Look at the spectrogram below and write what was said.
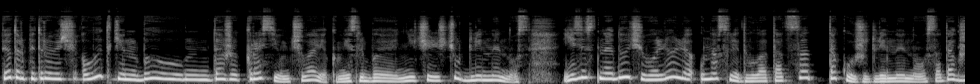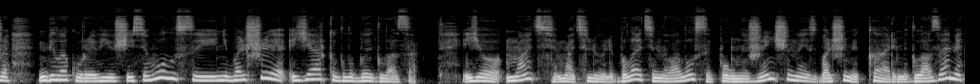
Петр Петрович Лыткин был даже красивым человеком, если бы не чересчур длинный нос. Единственная дочь его, Лёля, унаследовала от отца такой же длинный нос, а также белокурые вьющиеся волосы и небольшие ярко-голубые глаза. Ее мать, мать Лёли, была темноволосой, полной женщиной с большими карими глазами.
